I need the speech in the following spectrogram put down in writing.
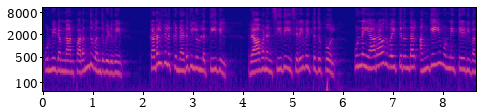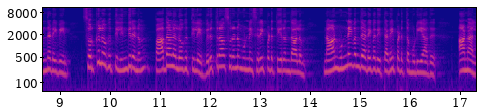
உன்னிடம் நான் பறந்து வந்து விடுவேன். கடல்களுக்கு நடுவிலுள்ள தீவில் ராவணன் சீதையை சிறை வைத்தது போல் உன்னை யாராவது வைத்திருந்தால் அங்கேயும் உன்னை தேடி வந்தடைவேன். சொர்க்கலோகத்தில் இந்திரனும் பாதாள லோகத்திலே விருத்ராசுரனும் உன்னை சிறைப்படுத்தி இருந்தாலும் நான் உன்னை வந்து அடைவதை தடைப்படுத்த முடியாது. ஆனால்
